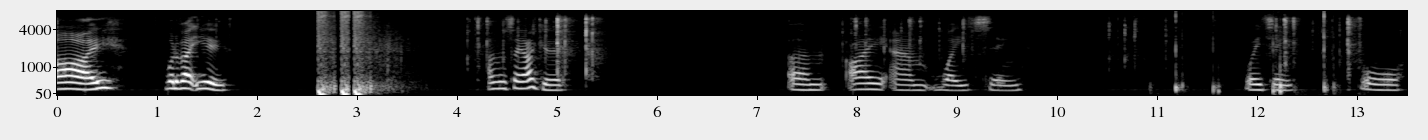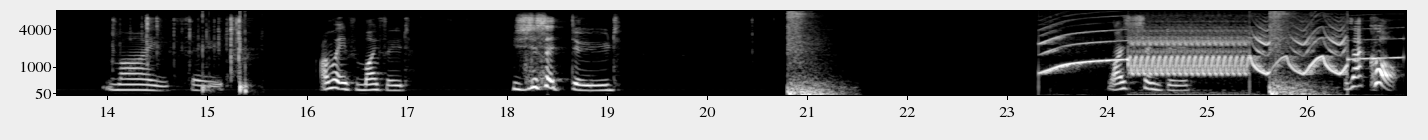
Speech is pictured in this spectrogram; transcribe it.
I. What about you? I'm gonna say I good. Um, I am waiting. Waiting for my food. I'm waiting for my food. You just said dude. Why is it saying dude? Is that cop?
